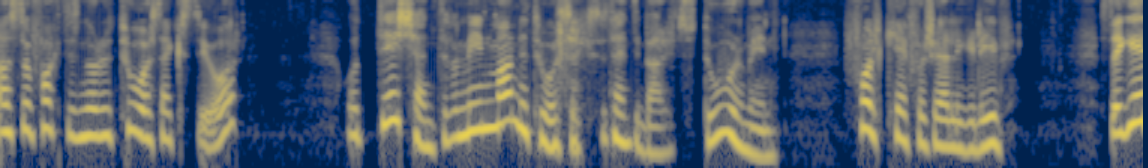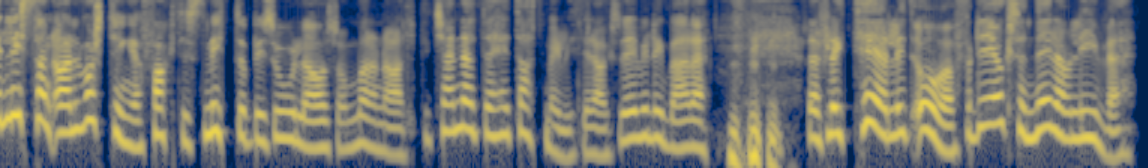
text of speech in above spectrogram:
Altså faktisk når du er 62 år. Og det kjente jeg, for min mann er 62, så tenkte jeg bare store min. Folk har forskjellige liv. Så jeg er litt sånn alvorstynga faktisk, midt oppi sola og sommeren og alt. Jeg kjenner at det har tatt meg litt i dag, så det vil jeg bare reflektere litt over. For det er også en del av livet.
